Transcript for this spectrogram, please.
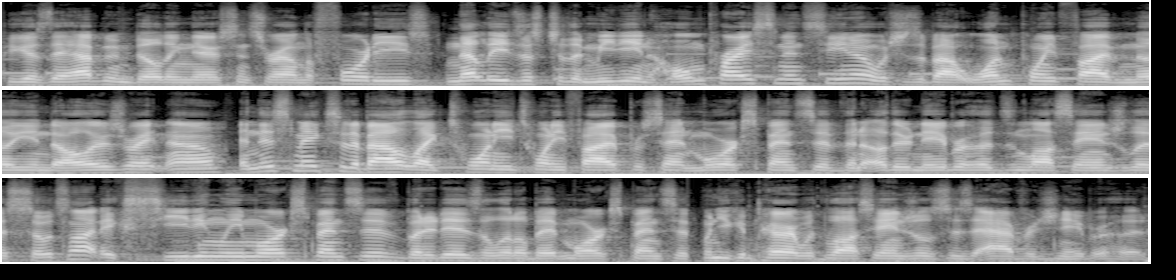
because they have been building there since around the 40s. And that leads us to the median home price in Encino, which is about $1.5 million right now. And this makes it about like 20-25% more expensive than other neighborhoods in Los Angeles. So it's not exceedingly more expensive, but it is a little bit more expensive when you compare it with Los Angeles' average neighborhood.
